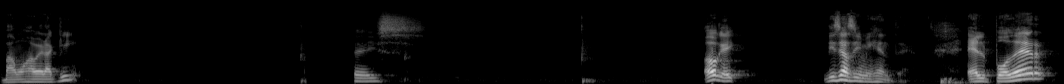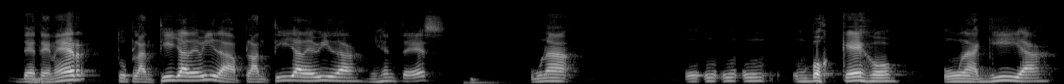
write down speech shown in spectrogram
vamos a ver aquí. Ok. Dice así, mi gente. El poder de tener tu plantilla de vida, plantilla de vida, mi gente, es una, un, bosquejo, una guía,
